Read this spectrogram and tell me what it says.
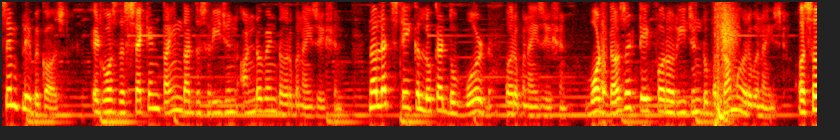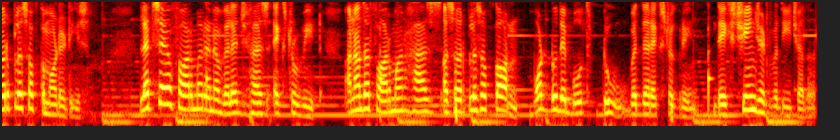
Simply because it was the second time that this region underwent urbanization. Now let's take a look at the word urbanization. What does it take for a region to become urbanized? A surplus of commodities. Let's say a farmer in a village has extra wheat. Another farmer has a surplus of corn. What do they both do with their extra grain? They exchange it with each other,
